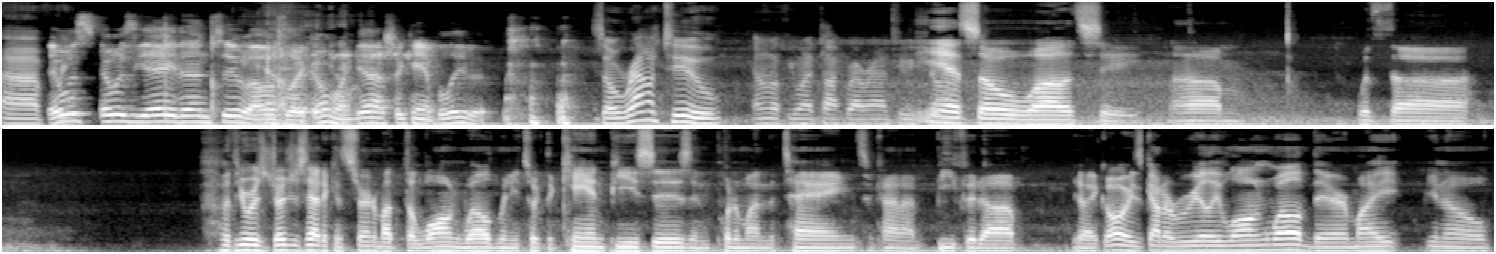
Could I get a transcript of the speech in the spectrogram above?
uh, It was it was yay then too. I was like, oh my gosh, I can't believe it. so round two. I don't know if you want to talk about round two. Sean. Yeah, so uh, let's see. Um, with uh, with yours, judges had a concern about the long weld when you took the can pieces and put them on the tang to kind of beef it up. You're like, oh, he's got a really long weld there. Might you know,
